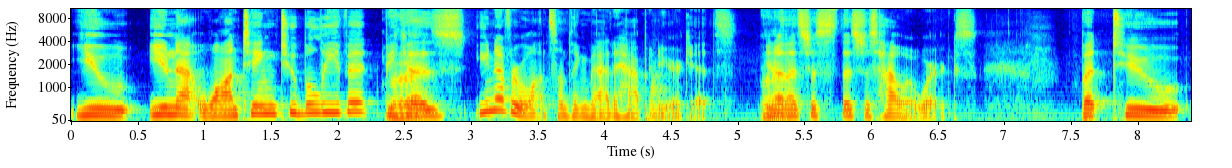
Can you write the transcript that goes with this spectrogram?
you you not wanting to believe it because you never want something bad to happen to your kids. You know, that's just that's just how it works. But to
